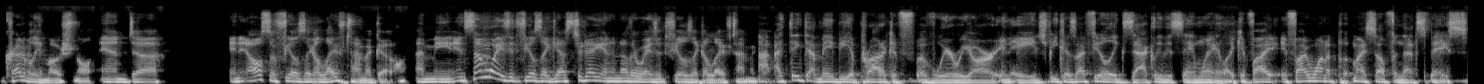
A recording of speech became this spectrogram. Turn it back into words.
incredibly emotional, and uh, and it also feels like a lifetime ago. I mean, in some ways it feels like yesterday, and in other ways it feels like a lifetime ago. I think that may be a product of, of where we are in age because I feel exactly the same way. Like if I if I want to put myself in that space,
